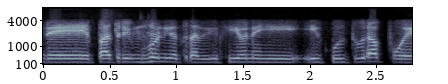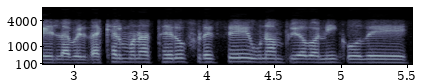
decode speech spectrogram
de patrimonio, tradiciones y, cultura, pues la verdad es que el monasterio ofrece un amplio abanico de,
